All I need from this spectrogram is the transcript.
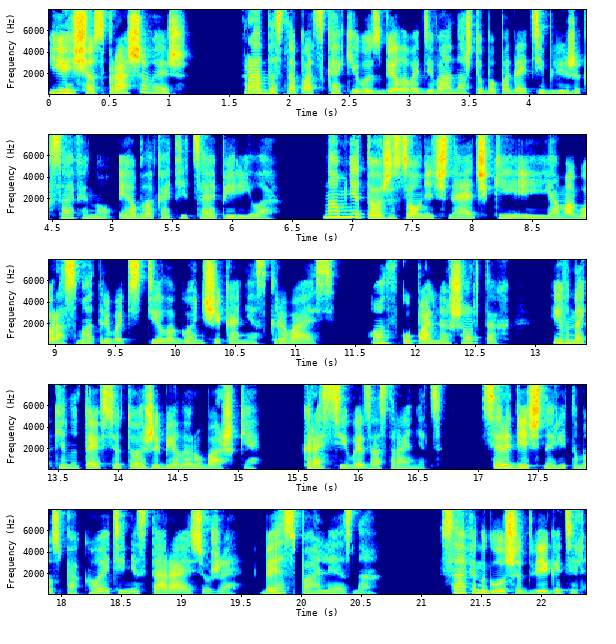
«Еще спрашиваешь?» Радостно подскакиваю с белого дивана, чтобы подойти ближе к Сафину и облокотиться о перила. На мне тоже солнечные очки, и я могу рассматривать тело гонщика, не скрываясь. Он в купальных шортах и в накинутой все той же белой рубашке. Красивый застранец. Сердечный ритм успокоить и не стараясь уже. Бесполезно. Сафин глушит двигатель,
